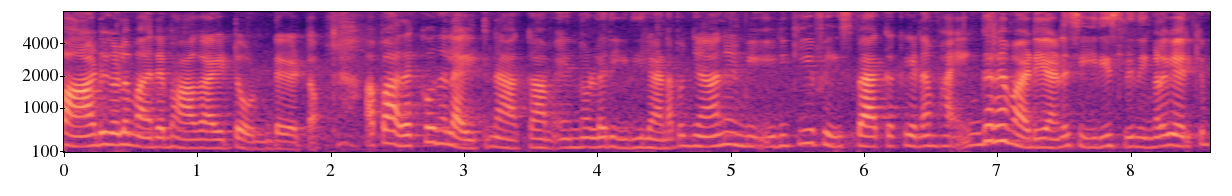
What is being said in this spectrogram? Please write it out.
പാടുകളും അതിന്റെ ഭാഗമായിട്ട് ഉണ്ട് കേട്ടോ. അപ്പോൾ അതൊക്കെ ഒന്ന് ലൈറ്റിനാക്കാം എന്നുള്ള രീതിയിലാണ്. അപ്പോൾ ഞാൻ എനിക്ക് ഈ ഫേസ് പാക്കൊക്കെ ഇടാൻ ഭയങ്കര മടിയാണ്. സീരിയസ്ലി നിങ്ങൾ വിചാരിക്കും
